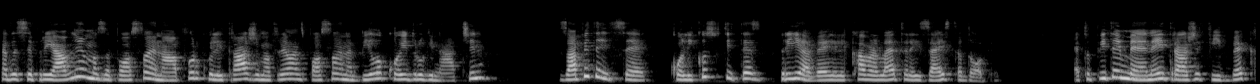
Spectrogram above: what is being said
Kada se prijavljujemo za poslove na Upworku ili tražimo freelance poslove na bilo koji drugi način, zapitaj se koliko su ti te prijave ili cover lettere i zaista dobri. Eto, pitaj mene i traži feedback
